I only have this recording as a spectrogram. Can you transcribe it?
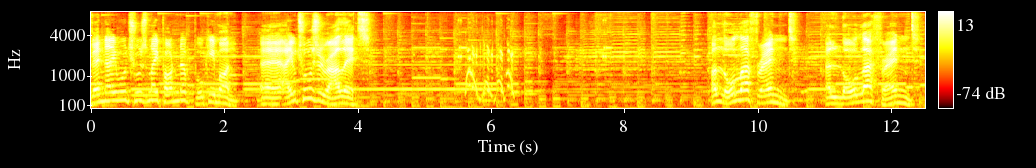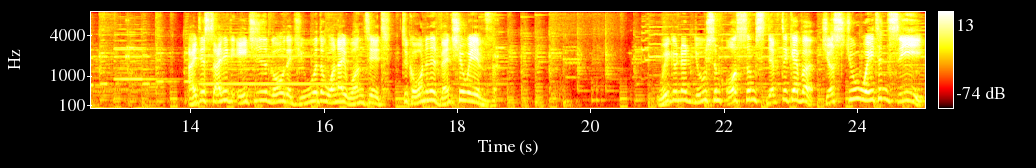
Then I will choose my partner Pokemon. Uh, I will choose Rowlet. Alola friend. Alola friend. I decided ages ago that you were the one I wanted to go on an adventure with. We're gonna do some awesome stuff together. Just you wait and see.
